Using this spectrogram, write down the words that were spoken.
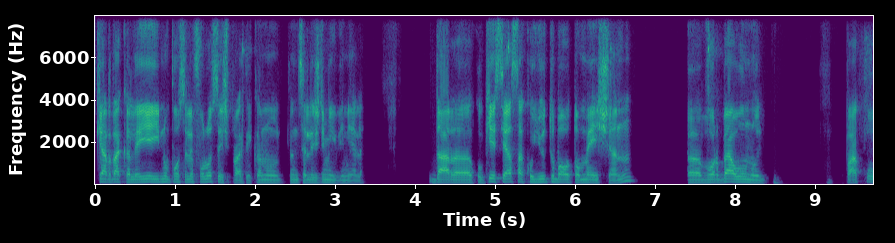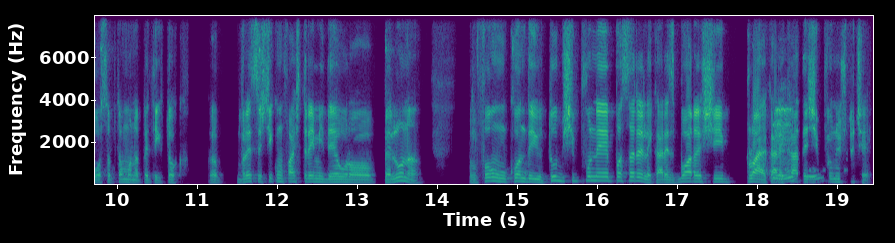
chiar dacă le iei, nu poți să le folosești practic, că nu înțelegi nimic din ele. Dar uh, cu chestia asta cu YouTube Automation, uh, vorbea unul acum o săptămână pe TikTok, că vreți să știi cum faci 3000 de euro pe lună? Fă un cont de YouTube și pune păsărele care zboară și ploaia care Mhm. cade și pui nu știu ce.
